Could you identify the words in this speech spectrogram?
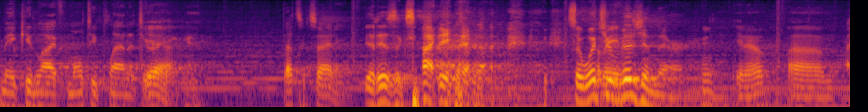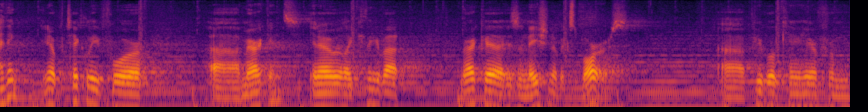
making life multiplanetary. Yeah. That's exciting. It is exciting. so, what's I mean, your vision there? You know, um, I think you know particularly for uh, Americans. You know, like think about America is a nation of explorers. Uh, people came here from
